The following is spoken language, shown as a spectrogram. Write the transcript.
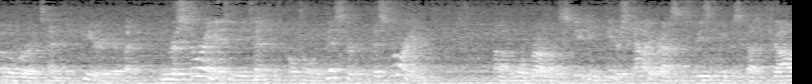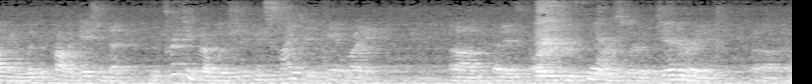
over attempt at Peter here, but in restoring it to the attention of cultural history, historians, uh, more broadly speaking, Peter Stallybrass has recently discussed jobbing with the provocation that the printing revolution incited handwriting. Um, that is, these forms sort of generated uh,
